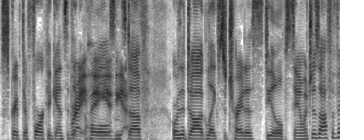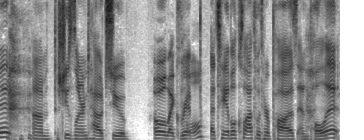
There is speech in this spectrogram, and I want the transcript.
scrape their fork against it, they Right, get they- holes and yes. stuff. Or the dog likes to try to steal sandwiches off of it because she's learned how to oh, like grip full? a tablecloth with her paws and pull it.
